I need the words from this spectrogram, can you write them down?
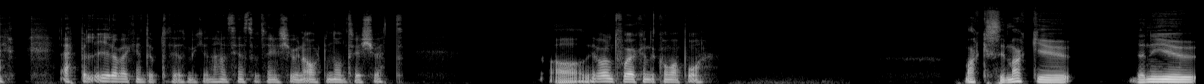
Apple Yra verkar inte uppdateras mycket. Den hade senaste uppdateringen 2018 03 21. Ja, Det det, var de två jag kunde komma på. Maximac är ju, den är ju,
